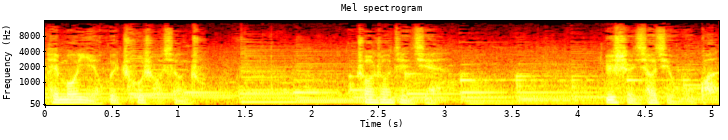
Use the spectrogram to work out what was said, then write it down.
裴某也会出手相助。桩桩件件，与沈小姐无关。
